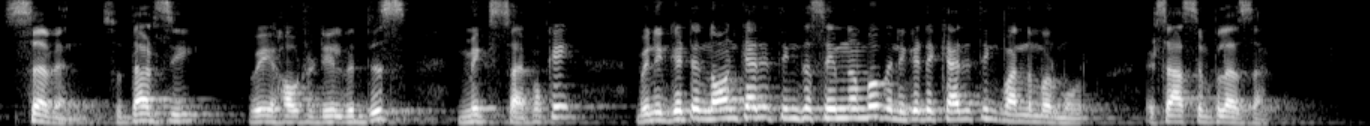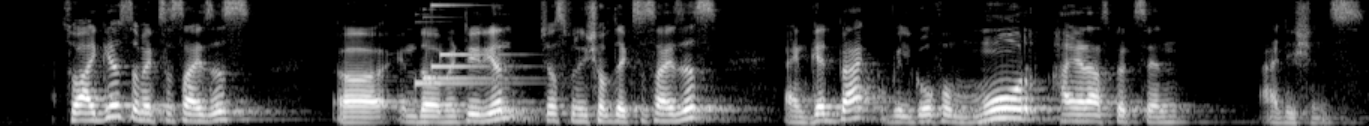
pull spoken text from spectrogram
7. So that's the way how to deal with this mixed type, okay? When you get a non-carry, think the same number. When you get a carry, think one number more. It's as simple as that. So I give some exercises uh, in the material. Just finish off the exercises and get back. We'll go for more higher aspects in additions.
